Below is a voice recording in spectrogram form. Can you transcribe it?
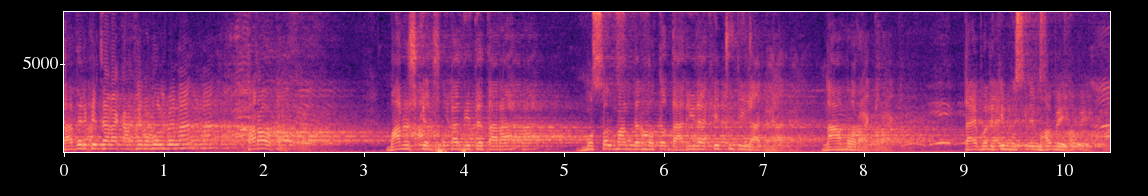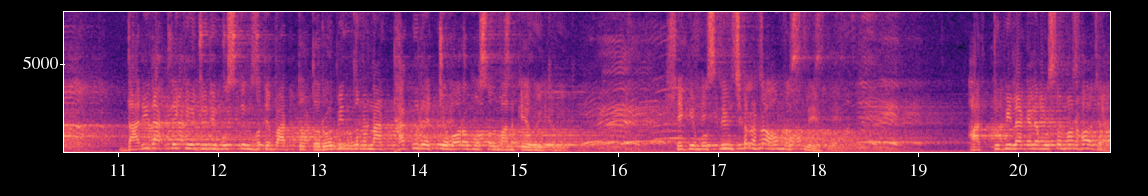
তাদেরকে যারা কাফের বলবে না, তারাও কাফের। মানুষকে ধোকা দিতে তারা মুসলমানদের মতো দাড়ি রাখে, চুটি লাগায়, নামও রাখে। তাই বলে কি মুসলিম হবে? দাড়ি রাখলে কেউ যদি মুসলিম হতে পারতো, তো রবীন্দ্রনাথ ঠাকুরের চেয়ে বড় মুসলমান কে হইত? সে কি মুসলিম ছিল না অমুসলিম? আর টুপি লাগালে মুসলমান হওয়া যায়?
